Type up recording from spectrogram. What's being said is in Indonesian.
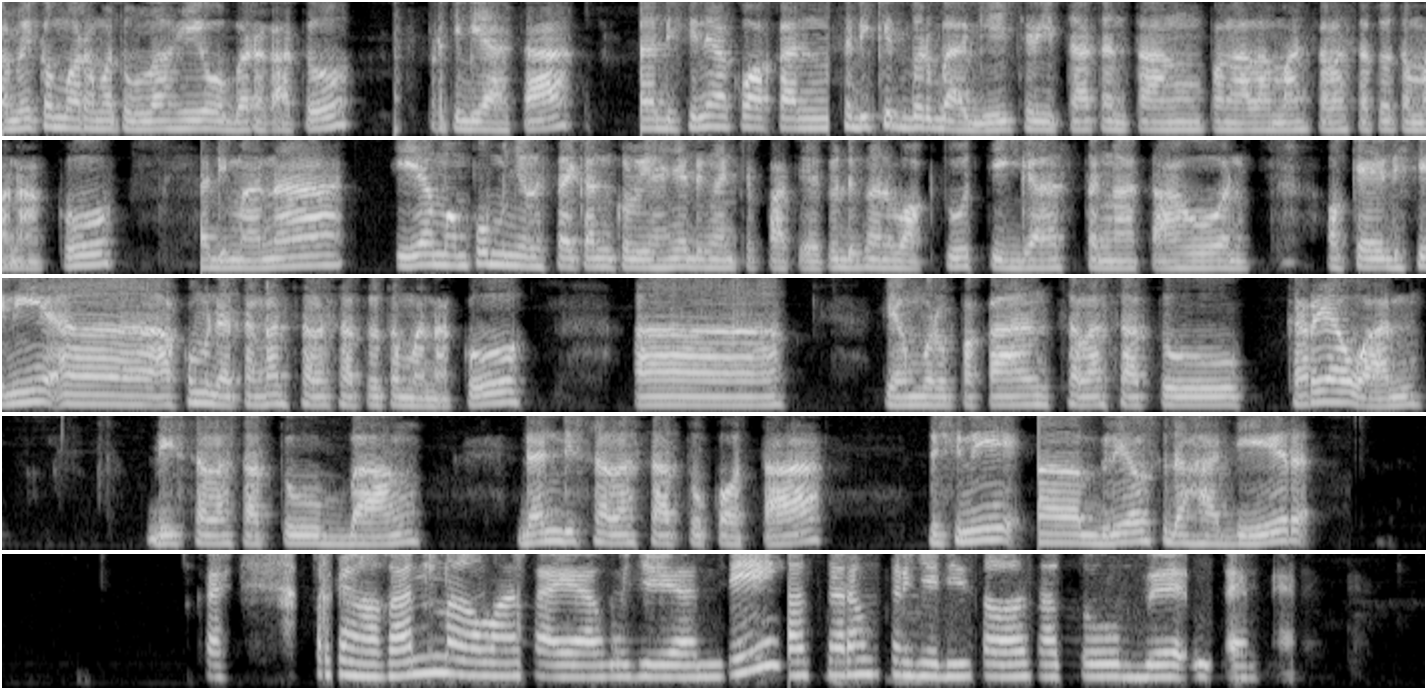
Assalamualaikum warahmatullahi wabarakatuh. Seperti biasa, eh, di sini aku akan sedikit berbagi cerita tentang pengalaman salah satu teman aku, eh, di mana ia mampu menyelesaikan kuliahnya dengan cepat, yaitu dengan waktu tiga setengah tahun. Oke, di sini uh, aku mendatangkan salah satu teman aku uh, yang merupakan salah satu karyawan di salah satu bank dan di salah satu kota. Di sini uh, beliau sudah hadir Oke, perkenalkan nama saya Mujayanti. Sekarang bekerja di salah satu BUMN.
